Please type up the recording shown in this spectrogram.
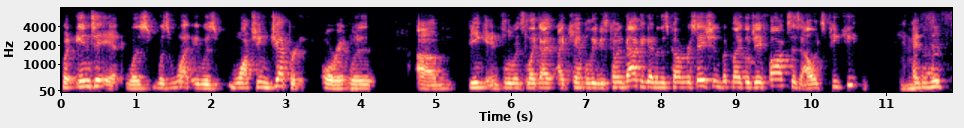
but into it was was what it was watching Jeopardy, or it was um, being influenced. Like I, I can't believe he's coming back again in this conversation, but Michael J. Fox as Alex P. Keaton, Mhm. and Mhm.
